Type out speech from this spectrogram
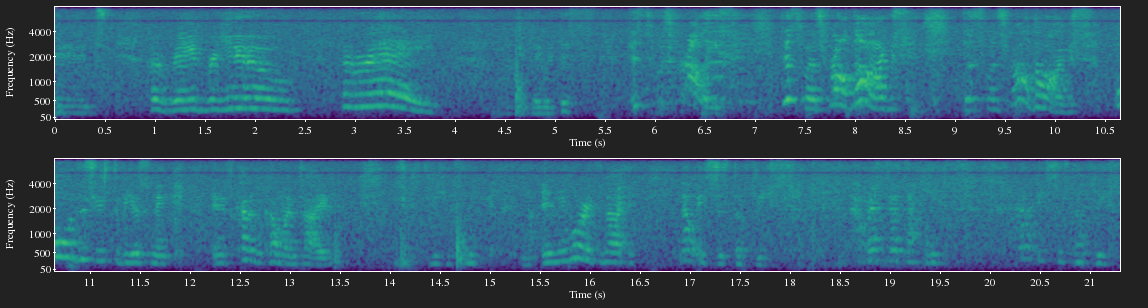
and Hooray for you! Hooray! I want to play with this. This was for Ollie's. This was for all dogs. This was for all dogs. Oh, this used to be a snake, and it's kind of become untied. This used to be a snake. Not anymore, it's not. Now it's just a fleece. Now it's just a fleece. Now it's just a fleece.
